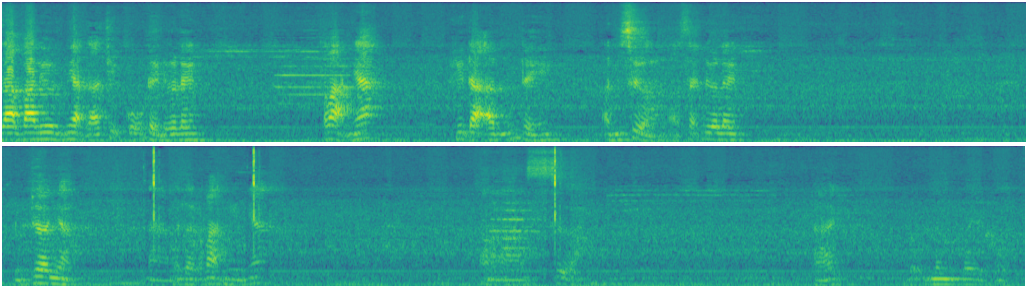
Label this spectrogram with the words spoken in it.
Ra value nhận giá trị cũ để đưa lên. Các bạn nhé khi đã ấn thì ấn sửa nó sẽ đưa lên. Đúng chưa nhỉ? À, bây giờ các bạn nhìn nhé. À, sửa. Đấy độ nâng về của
